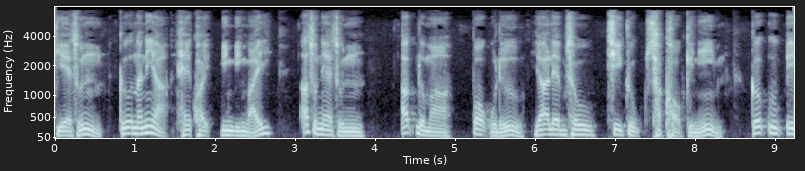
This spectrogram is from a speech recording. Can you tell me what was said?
ကီယေဆွန်းကုနနိယဟေခွိုင်ဘင်းဘင်းဝိုင်အဆုနေဆွန်းအကဒမ ပေါကူလူယာလမ်ဆူချီကုစခော့ကီနီကုတ်ဥအေ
